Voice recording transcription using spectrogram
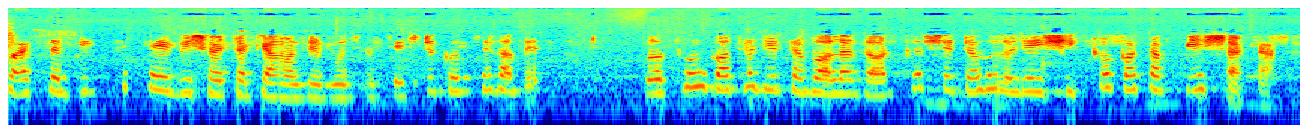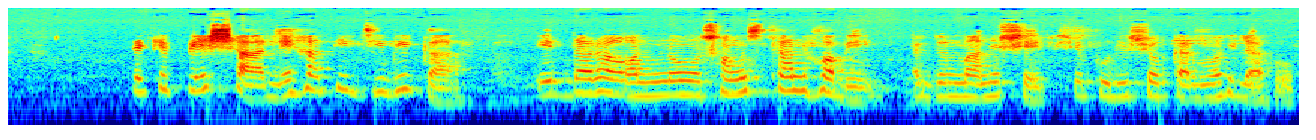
কয়েকটা দিক থেকে এই বিষয়টাকে আমাদের বোঝার চেষ্টা করতে হবে। প্রথম কথা যেটা বলা দরকার সেটা হলো যে শিক্ষকতা পেশাটা থেকে পেশা নেহাতি জীবিকা, এর দ্বারা অন্য সংস্থান হবে। একজন মানুষের, সে পুরুষ হোক আর মহিলা হোক,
